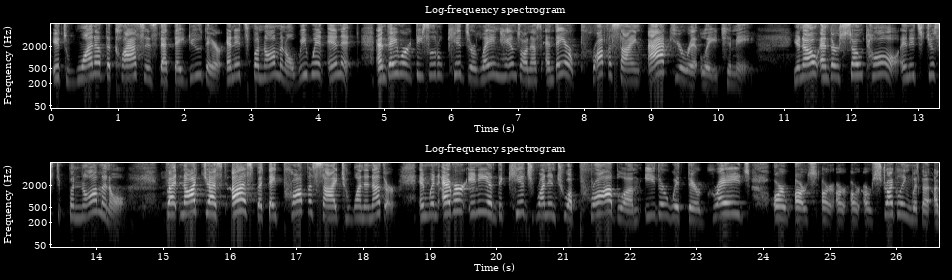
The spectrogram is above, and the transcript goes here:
It's one of the classes that they do there, and it's phenomenal. We went in it, and they were, these little kids are laying hands on us, and they are prophesying accurately to me. You know, and they're so tall, and it's just phenomenal. But not just us, but they prophesy to one another. And whenever any of the kids run into a problem, either with their grades or are, struggling with a, a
